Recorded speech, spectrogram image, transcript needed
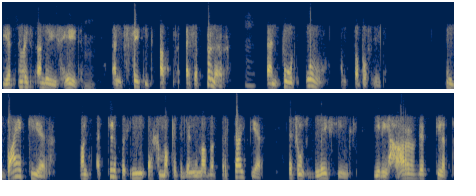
he had placed under his head mm. and set it up as a pillar mm. and poured oil on top of it. En baie keer want 'n klip is nie 'n gemaklike ding nie, maar wat partykeer is ons blessings hierdie harde klip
